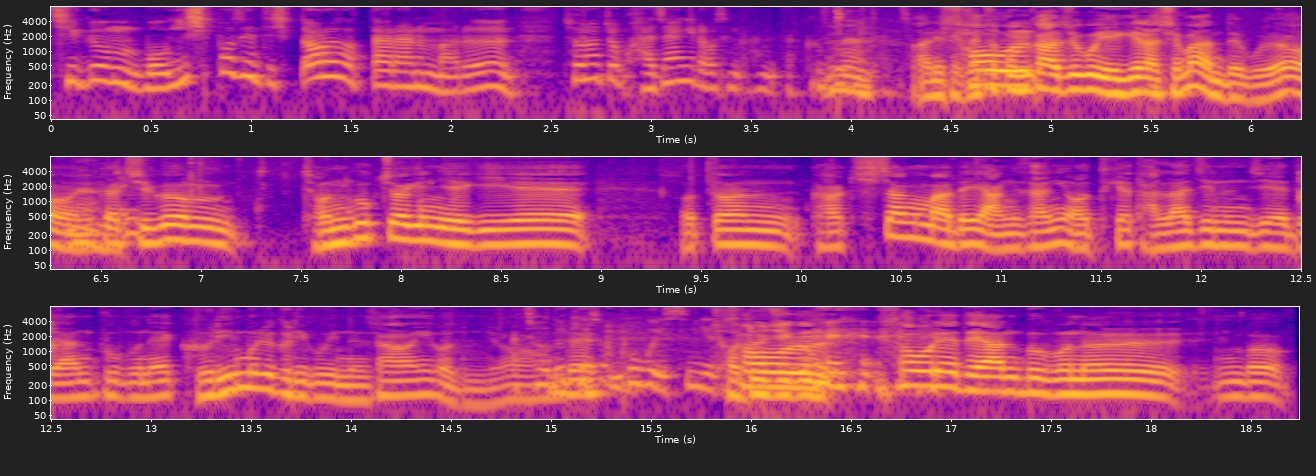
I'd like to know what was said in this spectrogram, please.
지금 뭐 20%씩 떨어졌다라는 말은 저는 좀 과장이라고 생각합니다. 그 부분 네. 자체. 아니 제가 서울 가지고 얘기를 하시면 안 되고요. 네. 그러니까 지금 전국적인 얘기에 어떤 각 시장마다의 양상이 어떻게 달라지는지에 대한 부분에 그림을 그리고 있는 상황이거든요. 저도 근데 계속 보고 있습니다. 저도 서울, 지금- 서울에 대한 부분을 뭐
